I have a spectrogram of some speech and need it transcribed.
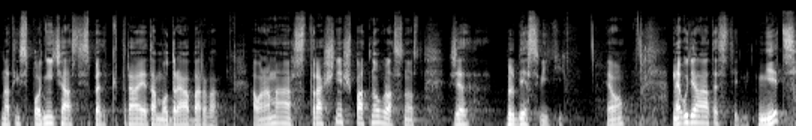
na spodní části spektra je ta modrá barva. A ona má strašně špatnou vlastnost, že blbě svítí. Jo? Neuděláte s tím nic,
